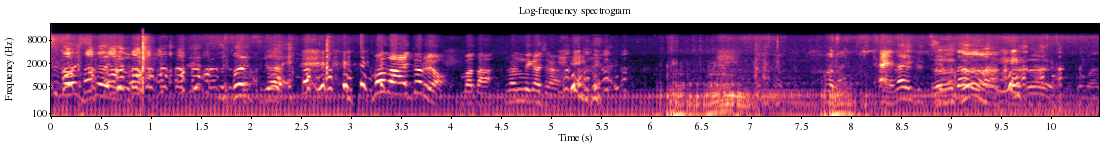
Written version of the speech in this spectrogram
すごいすごいよ。すごいすごい。まだ開いとるよ。また。なんでかしら。んほら鍛えないと強だろお前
